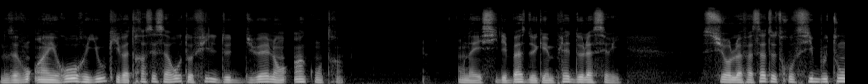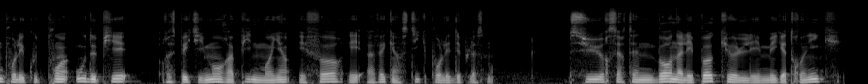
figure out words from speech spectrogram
Nous avons un héros, Ryu, qui va tracer sa route au fil de duels en 1 contre 1. On a ici les bases de gameplay de la série. Sur la façade se trouvent 6 boutons pour les coups de poing ou de pied respectivement rapide, moyen et fort, et avec un stick pour les déplacements. Sur certaines bornes à l'époque, les mégatroniques,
